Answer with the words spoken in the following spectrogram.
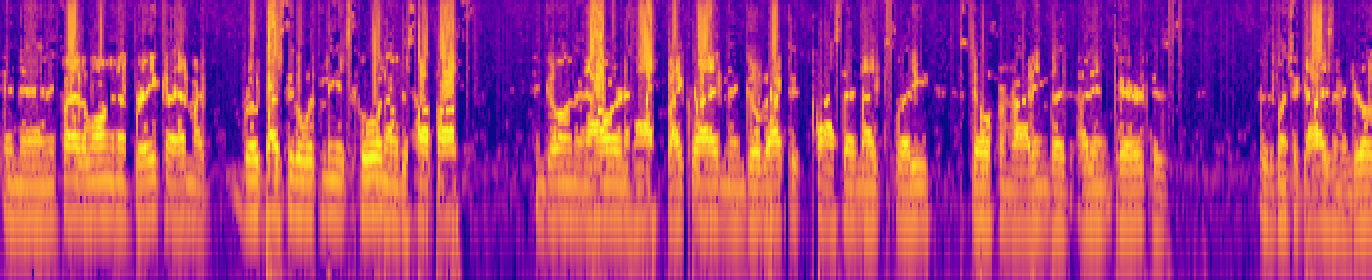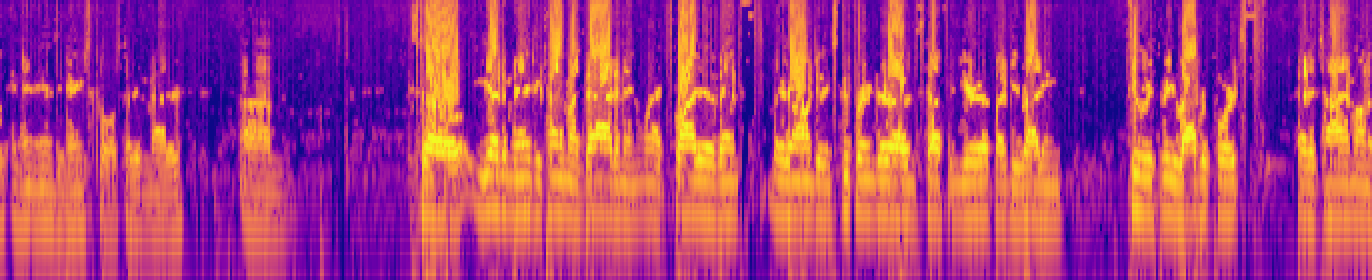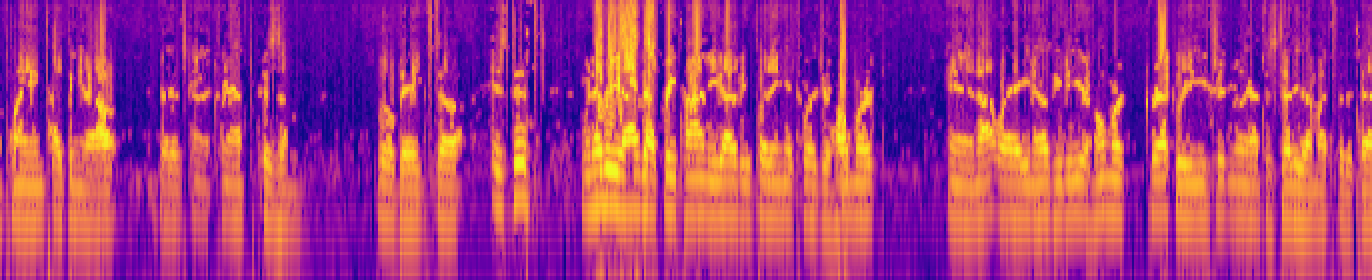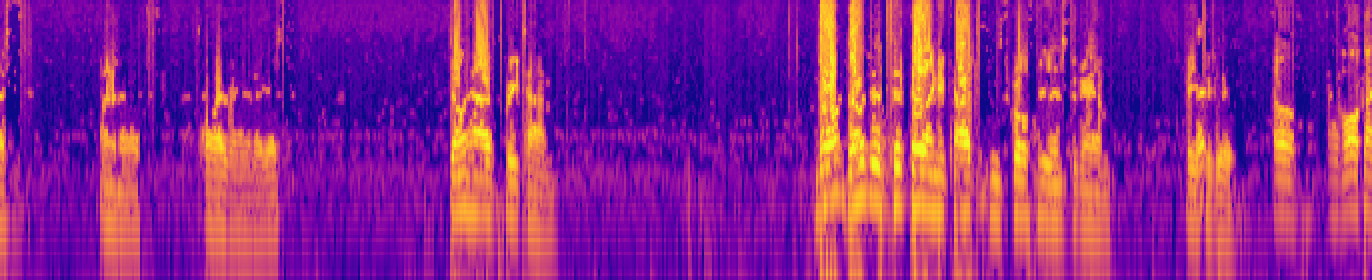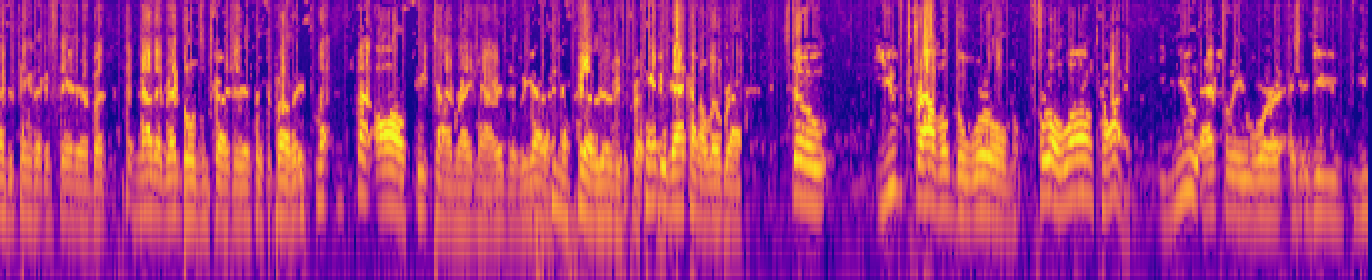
And then if I had a long enough break, I had my road bicycle with me at school, and I would just hop off and go on an hour and a half bike ride, and then go back to class that night sweaty still from riding. But I didn't care because there's a bunch of guys in, in engineering school, so it didn't matter. Um, so you had to manage your time like that, and then when I'd fly to events later on doing super enduro and stuff in Europe, I'd be writing two or three lab reports at a time on a plane, typing it out. But it was kind of cramped because I'm a little big. So it's just whenever you have that free time, you got to be putting it towards your homework. And that way, you know, if you do your homework correctly, you shouldn't really have to study that much for the test. I don't know. That's how I ran it, I guess. Don't have free time. Don't don't just sit there on your couch and scroll through Instagram. Basically. Oh, I have all kinds of things I could say there, but now that Red Bull's in charge of this, that's the problem. It's not it's not all seat time right now, is it? We gotta yeah, be can't be that kind of lowbrow. So you've traveled the world for a long time. you actually were you you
